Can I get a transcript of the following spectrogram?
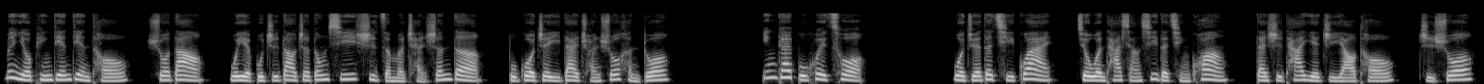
闷油瓶点点头，说道：‘我也不知道这东西是怎么产生的，不过这一代传说很多，应该不会错。’我觉得奇怪，就问他详细的情况，但是他也只摇头，只说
